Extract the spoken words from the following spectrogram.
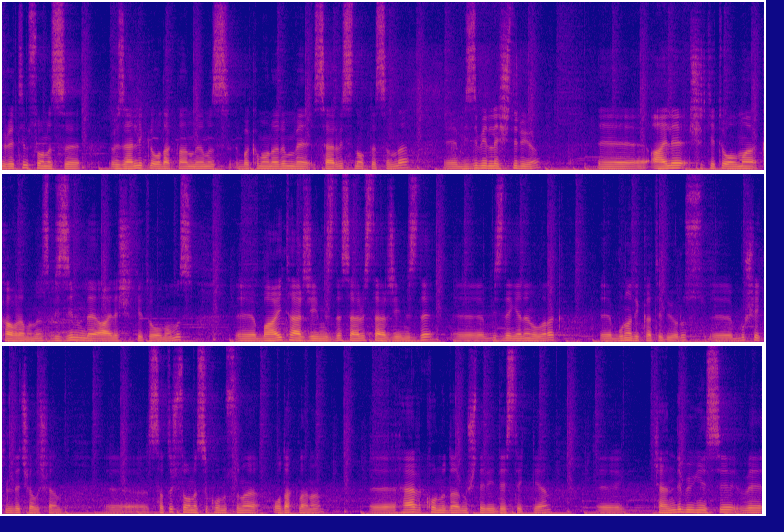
üretim sonrası özellikle odaklandığımız bakım onarım ve servis noktasında e, bizi birleştiriyor. E, aile şirketi olma kavramınız, bizim de aile şirketi olmamız, e, bayi tercihimizde, servis tercihimizde biz de genel olarak buna dikkat ediyoruz. Bu şekilde çalışan, satış sonrası konusuna odaklanan, her konuda müşteriyi destekleyen, kendi bünyesi ve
